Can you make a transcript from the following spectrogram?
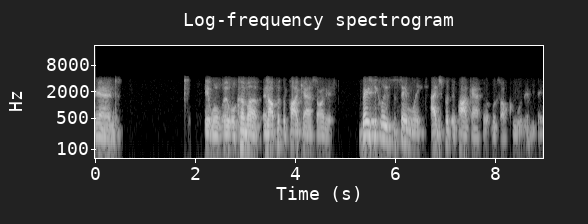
and it will it will come up, and I'll put the podcast on it basically it's the same link. I just put the podcast so it looks all cool and everything.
